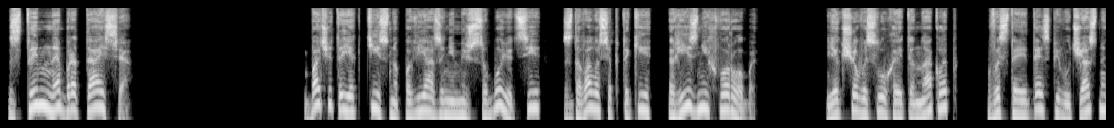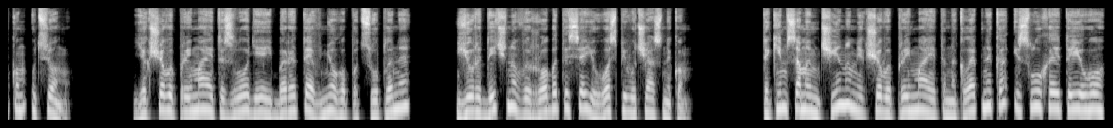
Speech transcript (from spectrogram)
з тим не братайся. Бачите, як тісно пов'язані між собою ці здавалося б, такі різні хвороби. Якщо ви слухаєте наклеп, ви стаєте співучасником у цьому. Якщо ви приймаєте злодія і берете в нього поцуплене, юридично ви робитеся його співучасником. Таким самим чином, якщо ви приймаєте наклепника і слухаєте його,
